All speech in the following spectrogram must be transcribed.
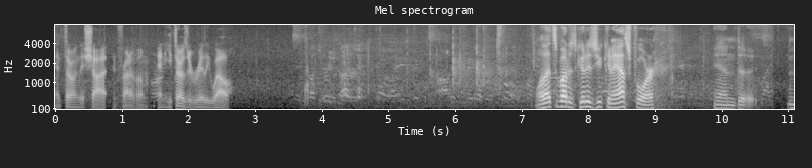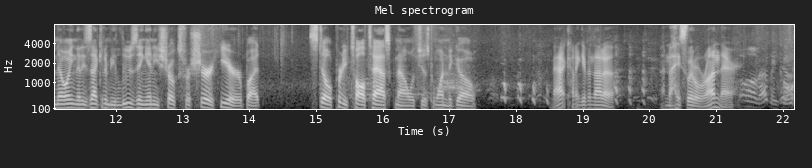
and throwing the shot in front of him, and he throws it really well. Well, that's about as good as you can ask for. And uh, knowing that he's not going to be losing any strokes for sure here, but still a pretty tall task now with just one to go. Matt kind of giving that a, a nice little run there. Oh, that'd been cool.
